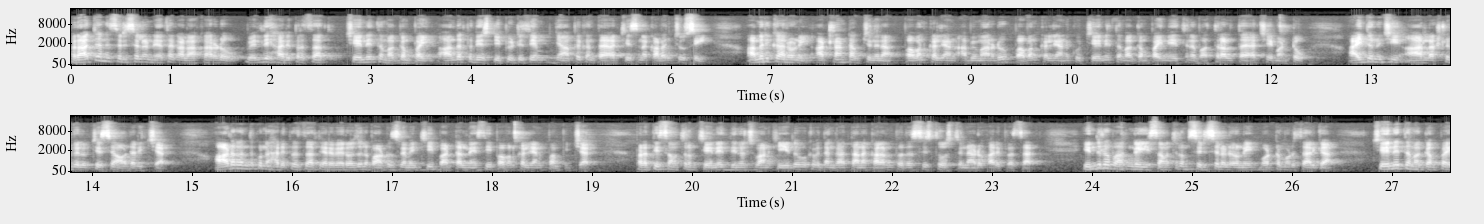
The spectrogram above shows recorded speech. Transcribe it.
రాజధాని సిరిసిల్ల నేత కళాకారుడు వెల్ది హరిప్రసాద్ చేనేత మగ్గంపై ఆంధ్రప్రదేశ్ డిప్యూటీ సీఎం జ్ఞాపకం తయారు చేసిన కళను చూసి అమెరికాలోని అట్లాంటాకు చెందిన పవన్ కళ్యాణ్ అభిమానుడు పవన్ కళ్యాణ్కు చేనేత మగ్గంపై నేసిన వస్త్రాలు తయారు చేయమంటూ ఐదు నుంచి ఆరు లక్షల విలువ చేసి ఆర్డర్ ఇచ్చారు. ఆర్డర్ అందుకున్న హరిప్రసాద్ ఇరవై రోజుల పాటు శ్రమించి బట్టలు నేసి పవన్ కళ్యాణ్ పంపించారు. ప్రతి సంవత్సరం చేనేత దినోత్సవానికి ఏదో ఒక విధంగా తన కళను ప్రదర్శిస్తూ వస్తున్నాడు హరిప్రసాద్. ఇందులో భాగంగా ఈ సంవత్సరం సిరిసిల్లలోని మొట్టమొదటిసారిగా చేనేత మగ్గంపై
